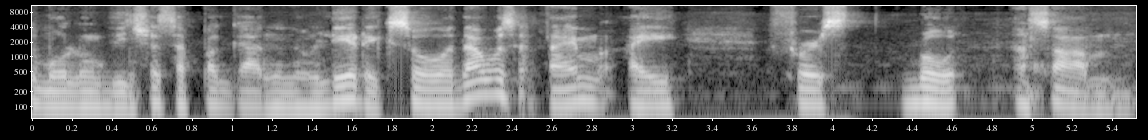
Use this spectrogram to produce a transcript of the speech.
tumulong din siya sa pag-ano ng lyrics. So, that was a time I first wrote a psalm.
